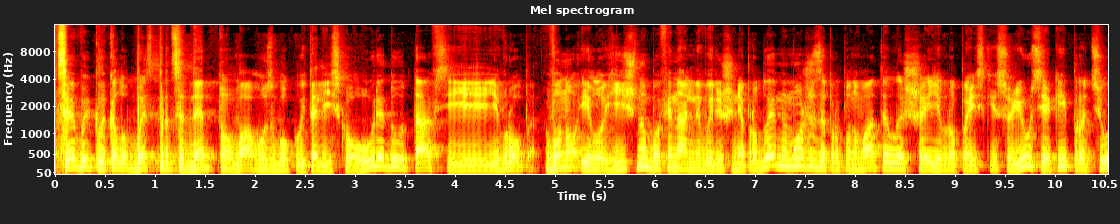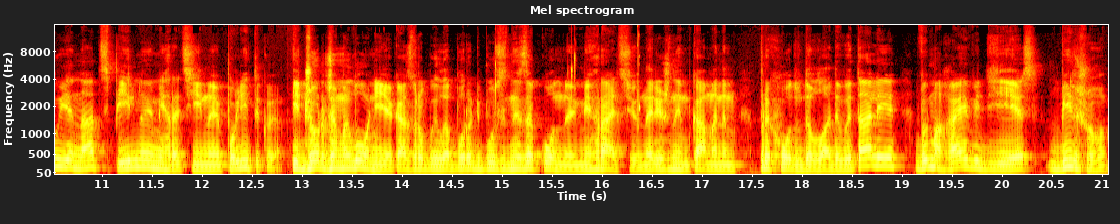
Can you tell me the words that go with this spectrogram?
Це викликало безпрецедентну увагу з боку італійського уряду та всієї Європи. Воно і логічно, бо фінальне вирішення проблеми може запропонувати лише Європейський Союз, який працює над спільною міграційною політикою. І Джорджа Мелоні, яка зробила боротьбу з незаконною міграцією наріжним каменем приходу до влади в Італії, вимагає від ЄС більшого.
